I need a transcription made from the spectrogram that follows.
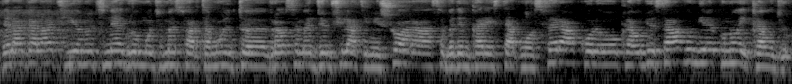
De la Galați, Ionuț Negru, mulțumesc foarte mult. Vreau să mergem și la Timișoara, să vedem care este atmosfera acolo. Claudiu Sav, în direct cu noi. Claudiu.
